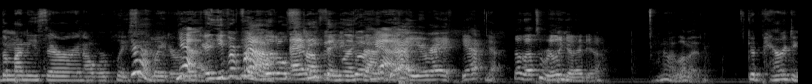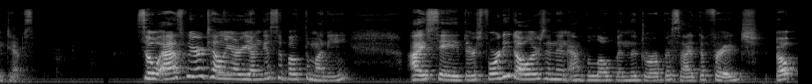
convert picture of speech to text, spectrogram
the money's there and i'll replace Yeah. it later Yeah. Like, even for yeah, little stuff anything like good. that. Yeah. Yeah. you're right. Yeah. Yeah. No, that's a really good idea. no i love it good parenting tips so as we are telling our youngest about the money I say there's forty dollars in an envelope in the drawer beside the fridge. Oh,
